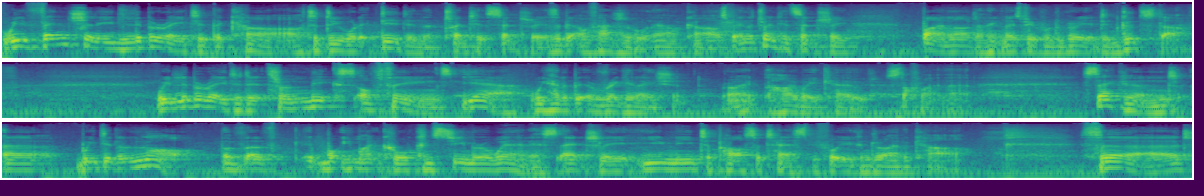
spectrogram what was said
We eventually liberated the car to do what it did in the 20th century. It's a bit unfashionable now, cars, but in the 20th century, by and large, I think most people would agree it did good stuff. We liberated it through a mix of things. Yeah, we had a bit of regulation, right? The highway code, stuff like that. Second, uh, we did a lot of, of, what you might call consumer awareness. Actually, you need to pass a test before you can drive a car. Third,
